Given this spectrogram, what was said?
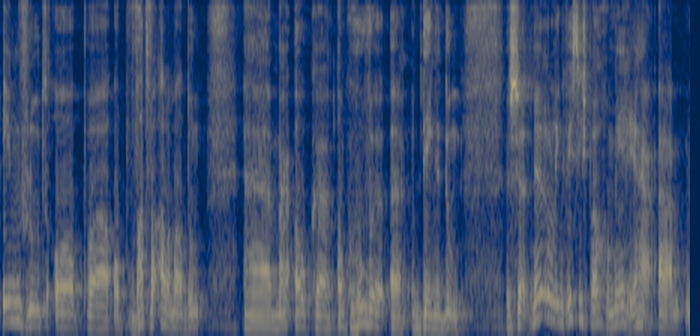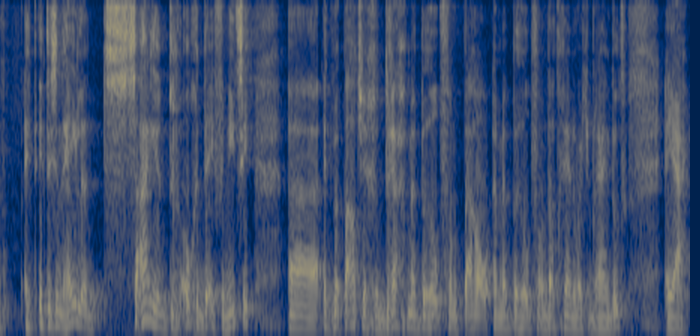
invloed op, uh, op wat we allemaal doen, uh, maar ook, ook hoe we dingen doen. Dus neurolinguistisch programmeren, ja, het, het, is een hele saaie, droge definitie. het bepaalt je gedrag met behulp van taal en met behulp van datgene wat je brein doet. En ja,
